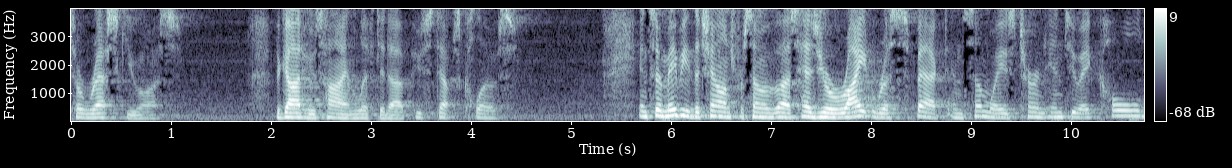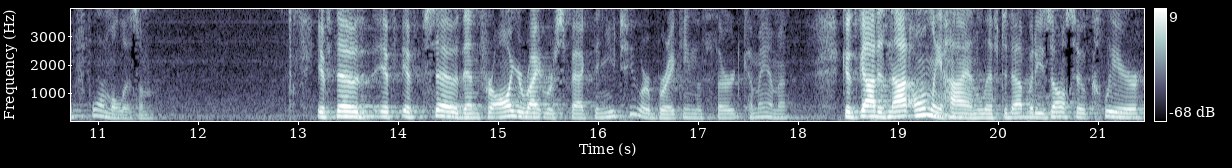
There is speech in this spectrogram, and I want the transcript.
to rescue us. The God who's high and lifted up, who steps close. And so maybe the challenge for some of us has your right respect in some ways turned into a cold formalism. If, though, if, if so, then for all your right respect, then you too are breaking the third commandment. Because God is not only high and lifted up, but He's also clear,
